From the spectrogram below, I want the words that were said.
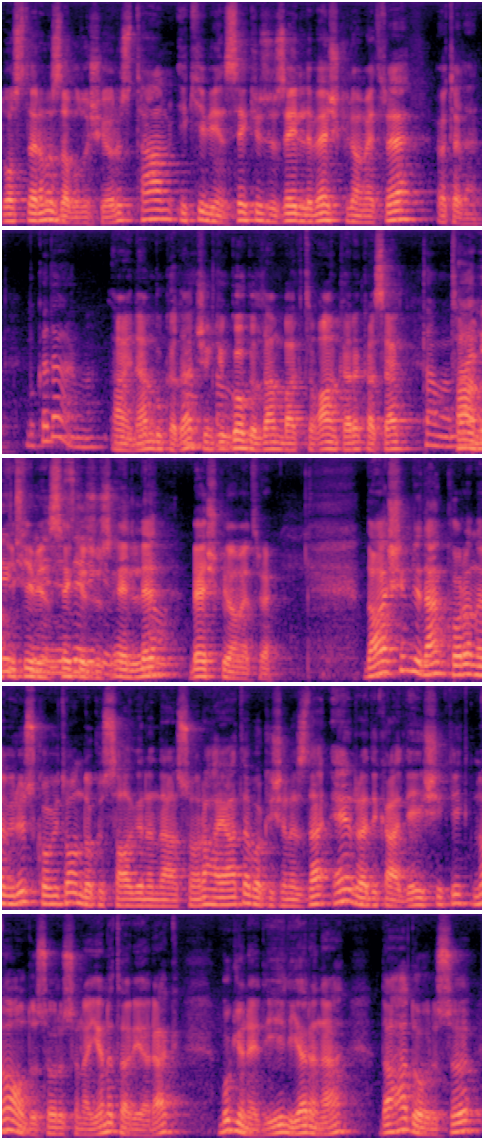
dostlarımızla buluşuyoruz. Tam 2855 kilometre öteden. Bu kadar mı? Aynen bu kadar. Ha, Çünkü tamam. Google'dan baktım Ankara Kasel Tamam. tam ben 3000'in üzeri gibi. 2855 kilometre. Daha şimdiden koronavirüs COVID-19 salgınından sonra hayata bakışınızda en radikal değişiklik ne oldu sorusuna yanıt arayarak bugüne değil yarına daha doğrusu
